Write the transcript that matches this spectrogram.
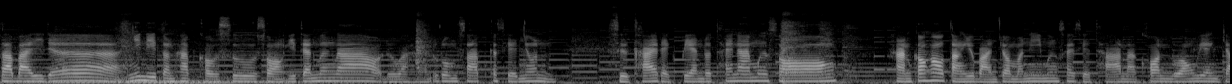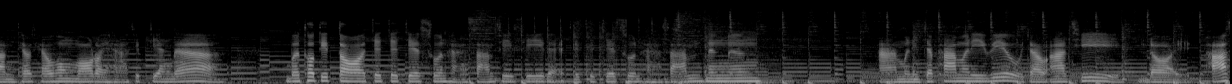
สบายดีเด้อยินดีต้อนรับเข้าสู่สองอีแตนเมืองลาวหรือว่าหารอุดมทรัพย์เกษตรยนต์ซื้อขายแดกเปลี่ยนรถไถนามือสองหารข้องเฮาต่างอยู่บ้านจอมมณีเมืองไซเสถานครหลวงเวียงจันทร์แถวแถวๆห้องมอร่อยหาสิบเตียงเด้อเบอร์โทรติดต่อ7 7 7 0หา3 4 4และ7 7 7 0หา3 1 1อ่ามือนี้จะพามารีวิวเจ้าอาที่ดอยพัส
